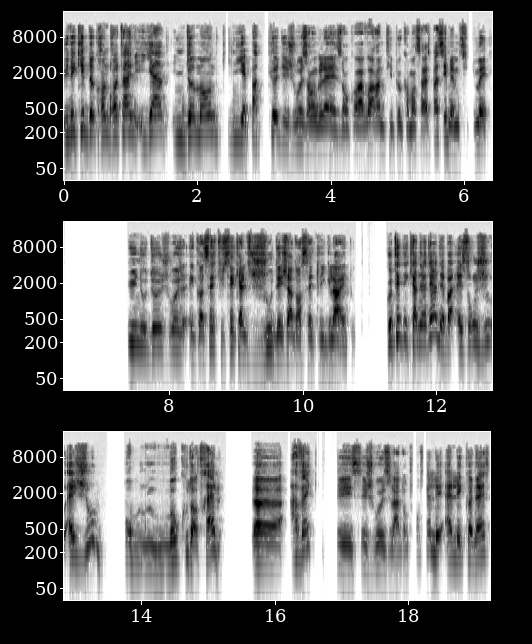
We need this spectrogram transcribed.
une équipe de Grande-Bretagne, il y a une demande qu'il n'y ait pas que des joueuses anglaises. Donc, on va voir un petit peu comment ça va se passer. Même si tu mets une ou deux joueuses écossaises, tu sais qu'elles jouent déjà dans cette ligue-là et tout. Côté des Canadiens, eh ben, elles, elles, jouent pour beaucoup d'entre elles euh, avec ces, joueuses-là. Donc, je pense qu'elles les, connaissent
